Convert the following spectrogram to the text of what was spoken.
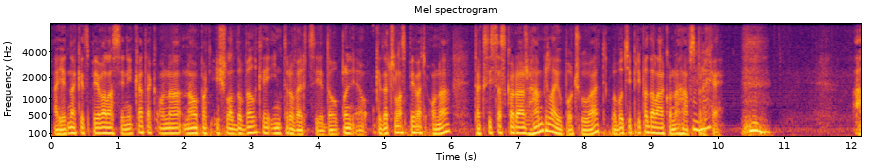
a jedna, keď spievala Synika, tak ona naopak išla do veľkej introvercie. Do úplne, keď začala spievať ona, tak si sa skoro až hambila ju počúvať, lebo ti pripadala ako nahá v sprche. Mm-hmm. A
